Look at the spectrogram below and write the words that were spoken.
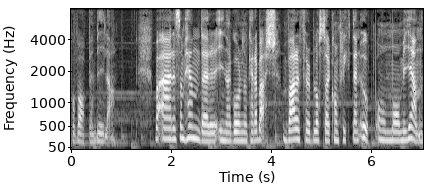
på vapenvila. Vad är det som händer i Nagorno-Karabach? Varför blossar konflikten upp om och om igen?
